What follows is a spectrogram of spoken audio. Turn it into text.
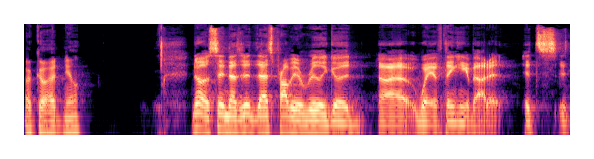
Oh, go ahead, Neil. No, saying that that's probably a really good uh, way of thinking about it. It's it,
